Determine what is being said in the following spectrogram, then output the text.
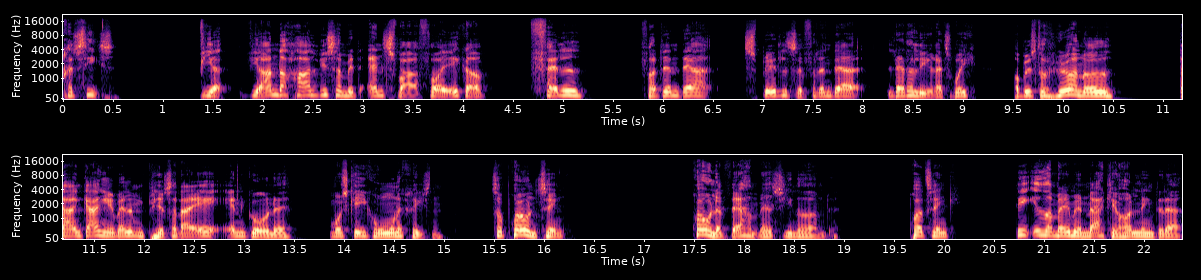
Præcis. Vi, vi andre har ligesom et ansvar for ikke at falde for den der splittelse, for den der latterlige retorik. Og hvis du hører noget, der en gang imellem pisser dig af angående måske coronakrisen, så prøv en ting. Prøv at lade være med at sige noget om det. Prøv at tænke, det er med med en mærkelig holdning, det der.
